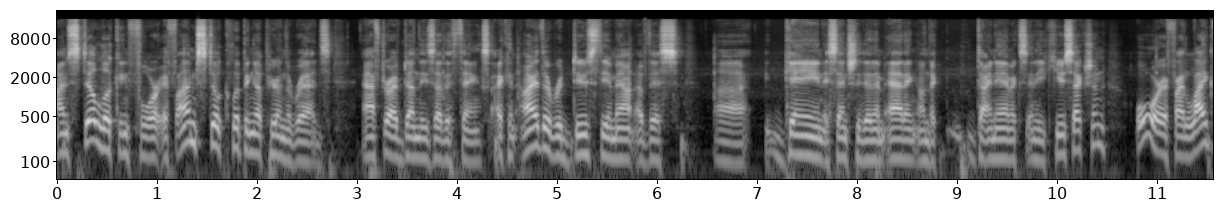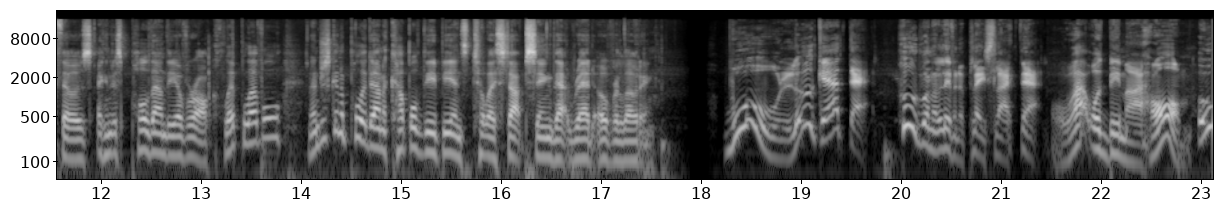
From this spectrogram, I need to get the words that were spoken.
I'm still looking for, if I'm still clipping up here in the reds, after I've done these other things, I can either reduce the amount of this uh, gain essentially that I'm adding on the dynamics and EQ section, or if I like those, I can just pull down the overall clip level, and I'm just going to pull it down a couple dB until I stop seeing that red overloading. Woo, look at that. Who'd want to live in a place like that? That would be my home. Ooh.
